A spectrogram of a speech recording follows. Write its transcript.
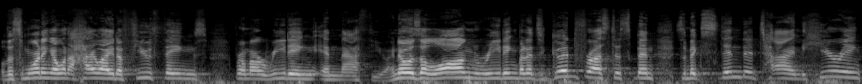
Well, this morning I want to highlight a few things from our reading in Matthew. I know it was a long reading, but it's good for us to spend some extended time hearing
